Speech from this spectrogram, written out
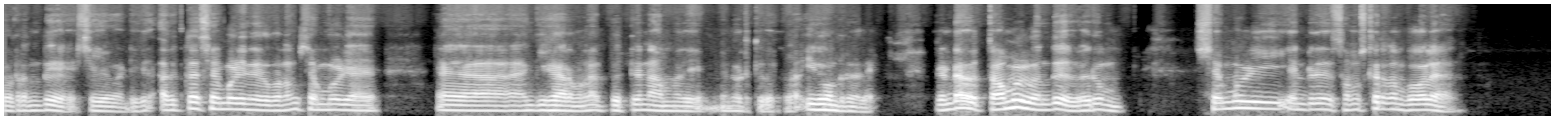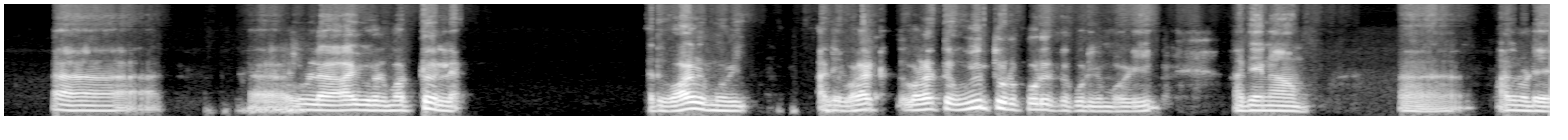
தொடர்ந்து செய்ய வேண்டியது. அதுக்கு தான் செம்மொழி நிறுவனம் செம்மொழி அங்கீகாரமெல்லாம் அங்கீகாரம் எல்லாம் பெற்று நாம் அதை முன்னெடுத்து வருகிறோம். இது ஒன்று நிலை. இரண்டாவது தமிழ் வந்து வெறும் செம்மொழி என்று சமஸ்கிருதம் போல ஆஹ், ஆஹ், உள்ள ஆய்வுகள் மட்டும் இல்லை. அது வாழ்மொழி அதை வளர்த்து வளர்த்து உயிர் துடுப்போடு இருக்கக்கூடிய மொழி. அதை நாம் ஆஹ், அதனுடைய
